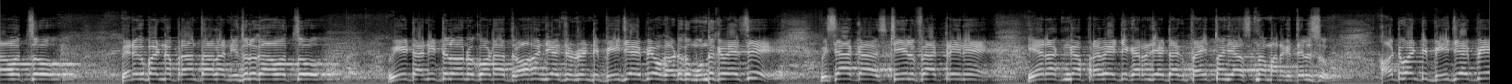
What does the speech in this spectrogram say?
కావచ్చు వెనుకబడిన ప్రాంతాల నిధులు కావచ్చు వీటన్నిటిలోనూ కూడా ద్రోహం చేసినటువంటి బీజేపీ ఒక అడుగు ముందుకు వేసి విశాఖ స్టీల్ ఫ్యాక్టరీని ఏ రకంగా ప్రైవేటీకరణ చేయడానికి ప్రయత్నం చేస్తుందో మనకు తెలుసు. అటువంటి బీజేపీ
